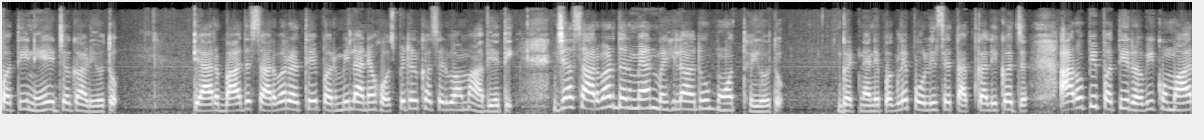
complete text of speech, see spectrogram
પતિને જગાડ્યો હતો. ત્યારબાદ સારવાર અર્થે પરમિલાને હોસ્પિટલ ખસેડવામાં આવી હતી, જ્યાં સારવાર દરમિયાન મહિલાનું મોત થયું હતું. ઘટનાને પગલે પોલીસે તાત્કાલિક જ આરોપી પતિ રવિકુમાર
